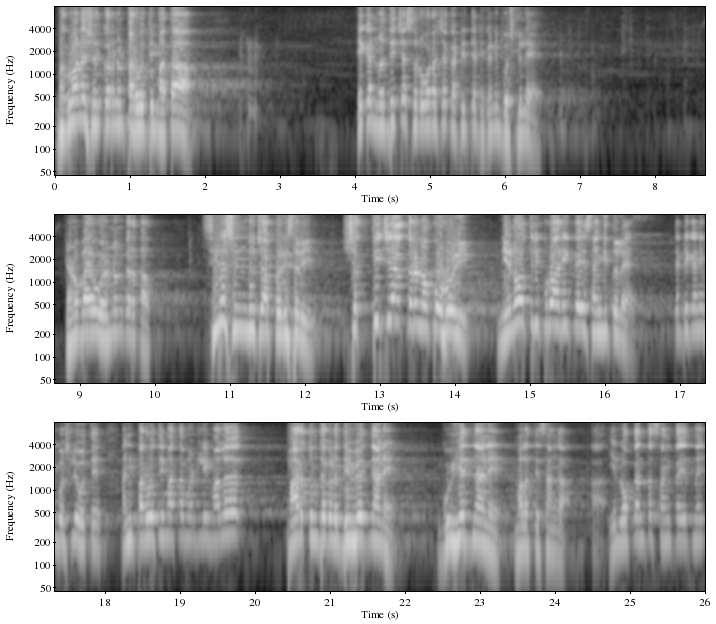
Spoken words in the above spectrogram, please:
भगवान शंकर आणि पार्वती माता एका नदीच्या सरोवराच्या काठी त्या ठिकाणी बसलेल्या आहे ज्ञानोबाई वर्णन करतात सिरसिंधूच्या परिसरी शक्तीची आकर नको होरी नेनो त्रिपुरारी काही सांगितलंय. त्या ठिकाणी बसले होते. आणि पार्वती माता म्हटली मालक फार तुमच्याकडं दिव्य ज्ञान आहे गुह्य ज्ञान आहे. मला ते सांगा. हे लोकांतच सांगता येत नाही.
